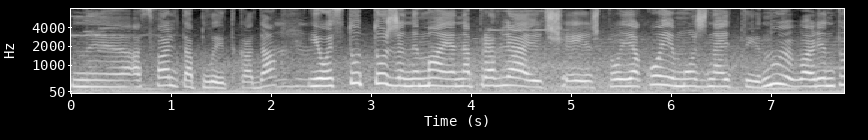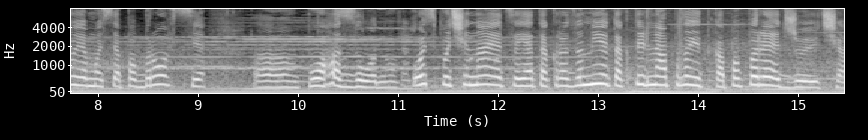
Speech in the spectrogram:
не асфальт, а плитка. Да? І ось тут теж немає направляючої, по якої можна йти. Ну, орієнтуємося по бровці. е, По газону. Ось починається, я так розумію, тактильна плитка, попереджуюча.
